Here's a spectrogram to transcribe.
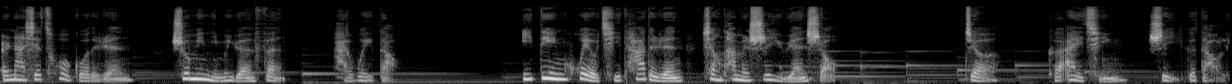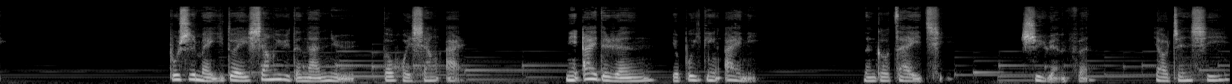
而那些错过的人，说明你们缘分还未到。一定会有其他的人向他们施以援手。这，和爱情是一个道理。不是每一对相遇的男女都会相爱，你爱的人也不一定爱你。能够在一起，是缘分，要珍惜。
